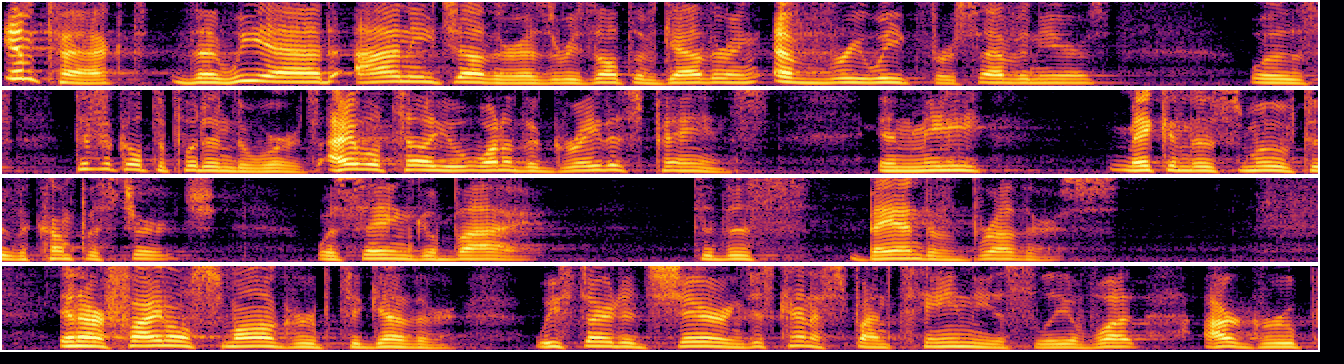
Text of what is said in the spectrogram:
impact that we had on each other as a result of gathering every week for seven years was difficult to put into words. I will tell you one of the greatest pains in me making this move to the Compass Church was saying goodbye to this band of brothers. In our final small group together, we started sharing just kind of spontaneously of what our group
